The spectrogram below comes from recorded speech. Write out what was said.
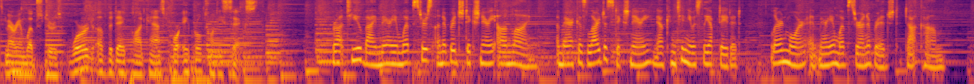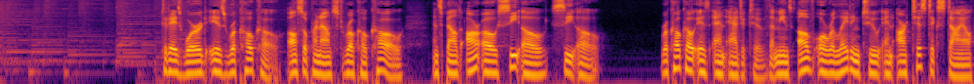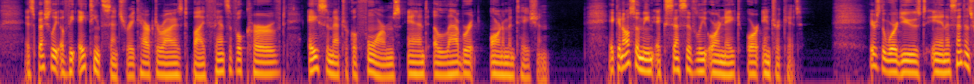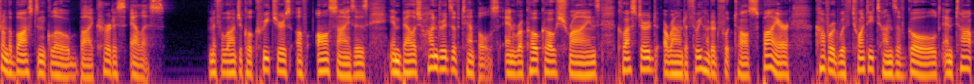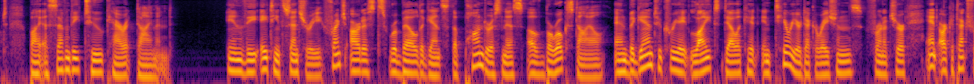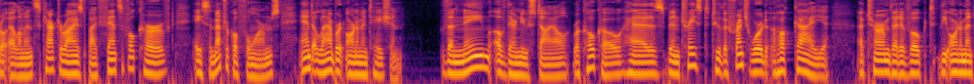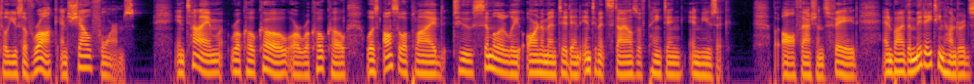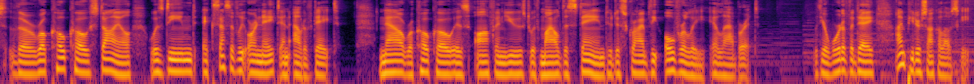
It's Merriam Webster's Word of the Day podcast for April 26th. Brought to you by Merriam Webster's Unabridged Dictionary Online, America's largest dictionary, now continuously updated. Learn more at merriam-websterunabridged.com. Today's word is rococo, also pronounced rococo, and spelled R O C O C O. Rococo is an adjective that means of or relating to an artistic style, especially of the 18th century, characterized by fanciful curved, asymmetrical forms and elaborate ornamentation. It can also mean excessively ornate or intricate. Here's the word used in a sentence from the Boston Globe by Curtis Ellis mythological creatures of all sizes embellish hundreds of temples and rococo shrines clustered around a 300 foot tall spire covered with 20 tons of gold and topped by a 72 carat diamond. In the 18th century, French artists rebelled against the ponderousness of Baroque style and began to create light, delicate interior decorations, furniture, and architectural elements characterized by fanciful curved, asymmetrical forms and elaborate ornamentation. The name of their new style, Rococo, has been traced to the French word rocaille, a term that evoked the ornamental use of rock and shell forms. In time, Rococo or Rococo was also applied to similarly ornamented and intimate styles of painting and music. But all fashions fade, and by the mid 1800s, the Rococo style was deemed excessively ornate and out of date. Now, Rococo is often used with mild disdain to describe the overly elaborate. With your word of the day, I'm Peter Sokolowski.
